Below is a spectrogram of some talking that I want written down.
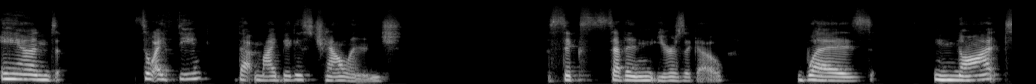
And so I think that my biggest challenge six, seven years ago was not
